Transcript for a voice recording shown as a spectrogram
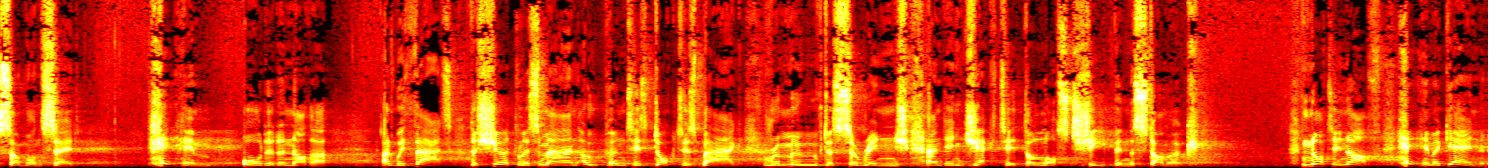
someone said. Hit him, ordered another. And with that, the shirtless man opened his doctor's bag, removed a syringe, and injected the lost sheep in the stomach. Not enough. Hit him again,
